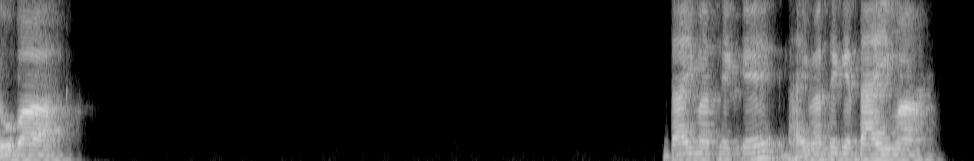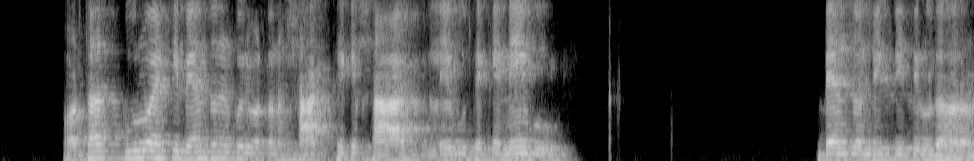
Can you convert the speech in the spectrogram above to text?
দোবা দাইমা থেকে ধাইমা থেকে দাইমা। অর্থাৎ পুরো একটি ব্যঞ্জনের পরিবর্তন শাক থেকে শাক, লেবু থেকে নেবু ব্যঞ্জন বিকৃতির উদাহরণ।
